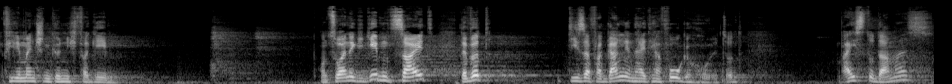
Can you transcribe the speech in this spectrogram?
Viele Menschen können nicht vergeben. Und zu einer gegebenen Zeit, da wird dieser Vergangenheit hervorgeholt. Und weißt du damals,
